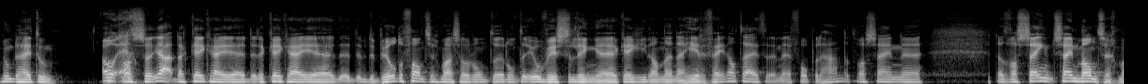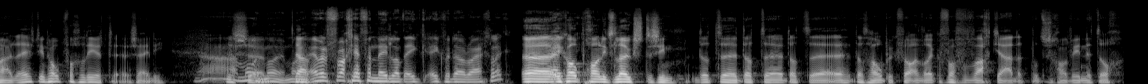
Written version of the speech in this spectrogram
noemde hij toen. Oh? Was, eh, ja, daar keek hij, eh, daar keek hij eh, de, de, de beelden van, zeg maar, zo rond, de- rond de eeuwwisseling, eh, keek hij dan eh, naar Heerenveen altijd. En eh, Foppe de Haan, dat was zijn... dat was zijn, zijn man, zeg maar. Daar heeft hij een hoop van geleerd, eh, zei hij. Ja, Dus, mooi, eh, mooi, mooi. ja. En wat verwacht jij van Nederland en Ecuador eigenlijk? Eh, ik hoop gewoon iets leuks te zien. Dat, dat, dat, dat hoop ik wel. En wat ik ervan verwacht, ja, dat moeten ze gewoon winnen, toch?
